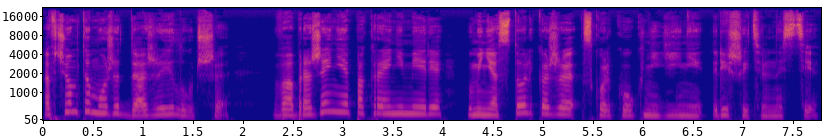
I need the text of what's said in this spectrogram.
а в чем-то, может, даже и лучше. Воображение, по крайней мере, у меня столько же, сколько у княгини решительности.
